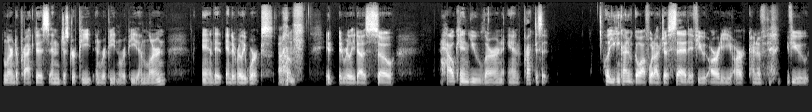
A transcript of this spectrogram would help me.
learn to practice and just repeat and repeat and repeat and learn and it and it really works. Um, it it really does. So, how can you learn and practice it? Well, you can kind of go off what I've just said. If you already are kind of, if you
